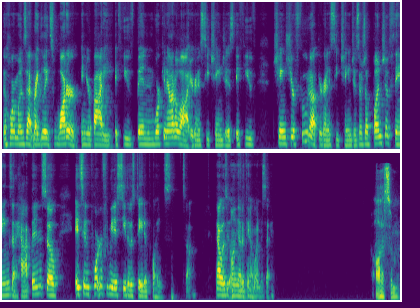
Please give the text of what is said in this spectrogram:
the hormones that regulates water in your body. If you've been working out a lot, you're gonna see changes. If you've changed your food up, you're gonna see changes. There's a bunch of things that happen. So it's important for me to see those data points. So that was the only other thing I wanted to say. Awesome.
